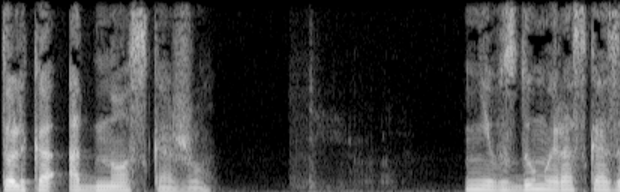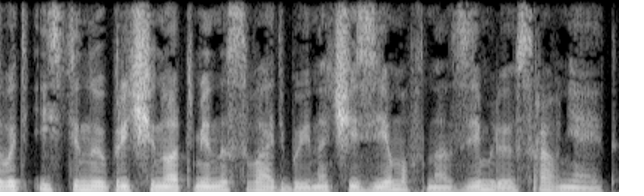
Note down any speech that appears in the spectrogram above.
Только одно скажу — не вздумай рассказывать истинную причину отмены свадьбы, иначе Земов нас с землей сравняет.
